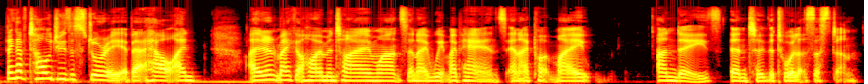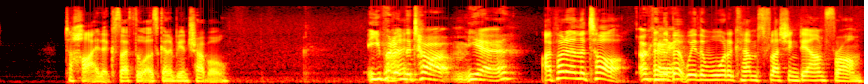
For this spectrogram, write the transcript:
I think I've told you the story about how I I didn't make it home in time once and I wet my pants and I put my undies into the toilet cistern to hide it because I thought I was going to be in trouble. You put it in the top, yeah. I put it in the top, in the bit where the water comes flushing down from.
